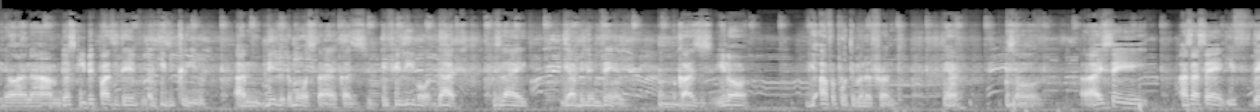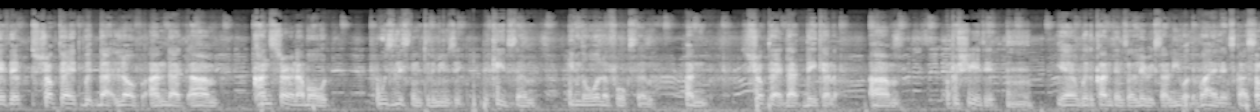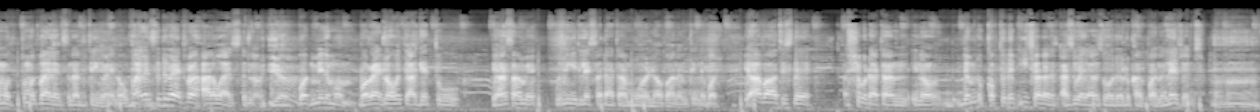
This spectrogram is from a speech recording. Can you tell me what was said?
you know, and um, just keep it positive and keep it clean and build the most. Because if you leave out that, it's like you're building vain. Because you know you have to put them in the front. Yeah. So I say, as I say, if they if they structure it with that love and that um, concern about who's listening to the music, the kids them, even the older folks them, and structure it that they can um, appreciate it. Yeah, with the contents and lyrics and leave out the violence. Cause some too much violence in the thing right now. Violence in the night for all while still now. Yeah. But minimum. But right now we can get to you understand me? We need less of that and more love and them thing. But you have artists there show that and you know them look up to them each other as well as though they look upon the legends.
